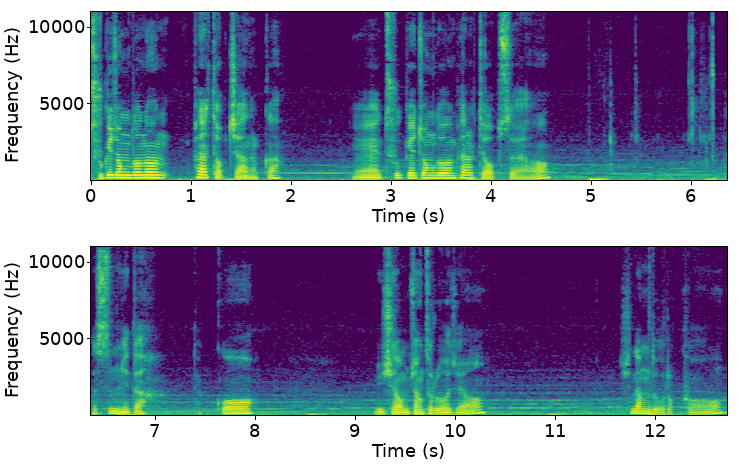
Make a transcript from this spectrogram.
두 개 정도는 페널티 없지 않을까? 예, 두 개 정도는 페널티 없어요. 됐습니다. 됐고 미션 엄청 들어오죠. 신앙도 그렇고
